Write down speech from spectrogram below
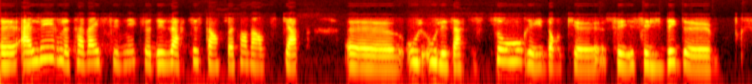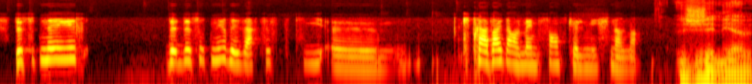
euh, à lire le travail scénique là, des artistes en situation de handicap euh, ou, ou les artistes sourds. Et donc, euh, c'est l'idée de, de soutenir de, de soutenir des artistes qui, euh, qui travaillent dans le même sens que le mien, finalement. Génial.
